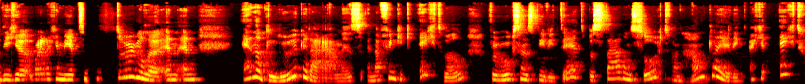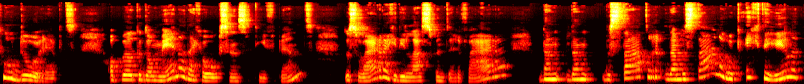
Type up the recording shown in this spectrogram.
die je, waar je mee hebt zitten struggelen. En, en, en het leuke daaraan is, en dat vind ik echt wel, voor hoogsensitiviteit bestaat een soort van handleiding. Als je echt goed doorhebt op welke domeinen dat je hoogsensitief bent, dus waar dat je die last kunt ervaren, dan, dan, bestaat er, dan bestaan er ook echt de hele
